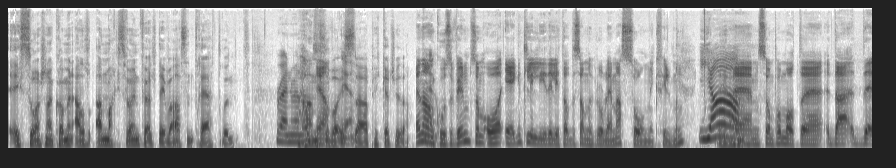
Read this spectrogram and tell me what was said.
Jeg så han ikke han kom, men all, all markedsføring følte jeg var sentrert rundt Ryan Reynolds. Han som voisa Pikachu, da. En annen kosefilm som òg egentlig lider litt av det samme problemet, er Sonic-filmen. Ja. Um, som på en måte det, det,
